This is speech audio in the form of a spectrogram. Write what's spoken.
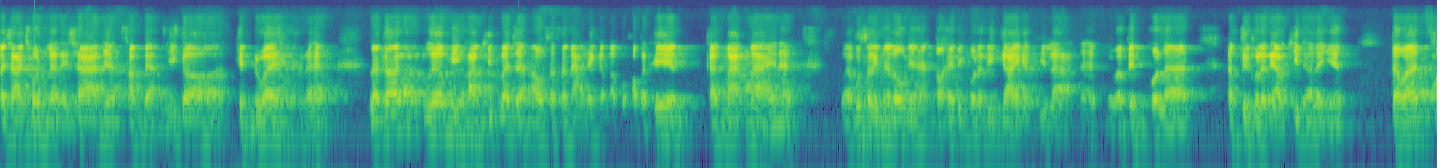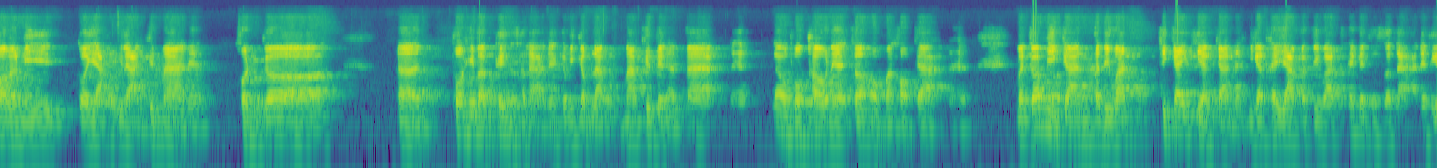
ประชาชนหลาย ๆ ชาติเนี่ยฟังแบบนี้ก็เห็นด้วยนะฮะแล้วก็เริ่มมีความคิดว่าจะเอาศาสนาเนี่ยกลับมาปกครองประเทศกันมากมายนะเอ่อมุสลิมในโลกเนี่ยฮะต่อให้เป็นคนละนิกายกับอิหร่านนะฮะหรือว่าเป็นคนละนับถือคนละแนวคิดอะไรเงี้ยแต่ว่าพอมันมีตัวอย่างของอิหร่านขึ้นมาเนี่ย คนก็เอ่อ พวกที่แบบเคร่งศาสนาเนี่ยก็มีกำลังมากขึ้นเป็นอันมากนะฮะแล้วพวกเขาเนี่ยก็ออกมาขอการนะฮะมันก็มีการปฏิวัติที่ใกล้เคียงกันนะมีการพยายามปฏิวัติให้เป็นศาสนาเนี่ยที่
